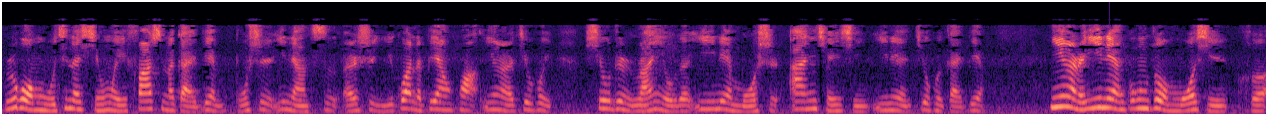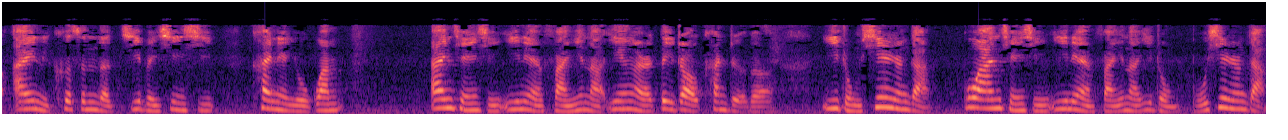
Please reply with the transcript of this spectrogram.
如果母亲的行为发生了改变，不是一两次，而是一贯的变化，婴儿就会修正原有的依恋模式，安全型依恋就会改变。婴儿的依恋工作模型和埃里克森的基本信息概念有关。安全型依恋反映了婴儿对照看者的一种信任感，不安全型依恋反映了一种不信任感。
